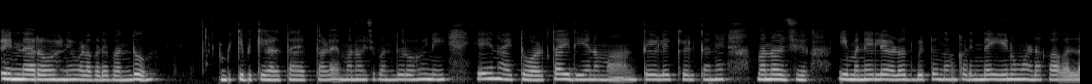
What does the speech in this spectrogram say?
ಇನ್ನ ರೋಹಿಣಿ ಒಳಗಡೆ ಬಂದು ಬಿಕ್ಕಿ ಬಿಕ್ಕಿ ಹೇಳ್ತಾ ಇರ್ತಾಳೆ, ಮನೋಜ್ ಬಂದು, ರೋಹಿಣಿ, ಏನಾಯಿತು? ಅಳ್ತಾ ಇದೆಯೇನಮ್ಮ ಅಂತೇಳಿ ಕೇಳ್ತಾನೆ. ಮನೋಜ್ ಈ ಮನೆಯಲ್ಲಿ ಅಳೋದು ಬಿಟ್ಟು ನನ್ನ ಕಡೆಯಿಂದ ಏನೂ ಮಾಡೋಕ್ಕಾಗಲ್ಲ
